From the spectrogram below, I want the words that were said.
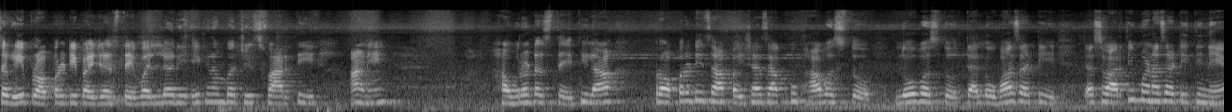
सगळी प्रॉपर्टी पाहिजे असते. वल्लरी एक नंबरची स्वार्थी आणि हावरट असते. तिला प्रॉपर्टीचा पैशाचा खूप हाव असतो लोभ असतो. त्या लोभासाठी त्या स्वार्थीपणासाठी तिने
